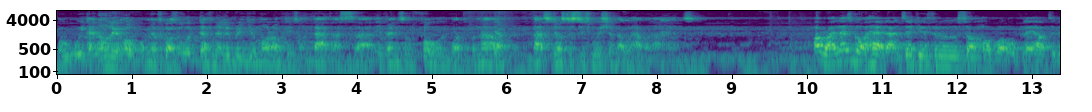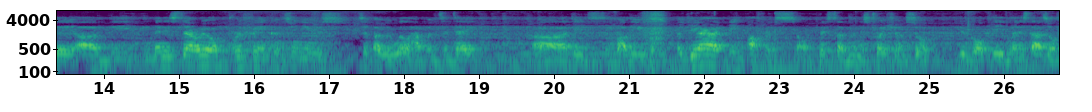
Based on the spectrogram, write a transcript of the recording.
We can only hope. I mean, of course, we will definitely bring you more updates on that as uh, events unfold. But for now, Yeah. that's just the situation that we have on our hands. All right, let's go ahead and take you through some of what will play out today. Uh, the ministerial briefing continues. To, uh, it will happen today. Uh, it's about the a year in office of this administration. So you've got the ministers of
